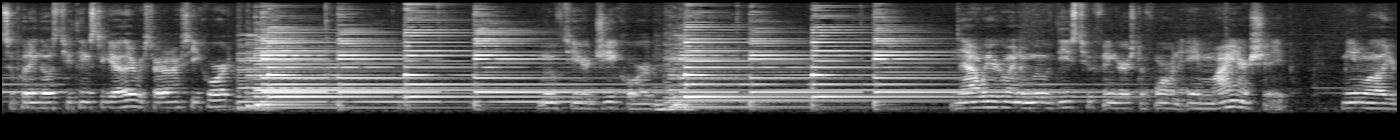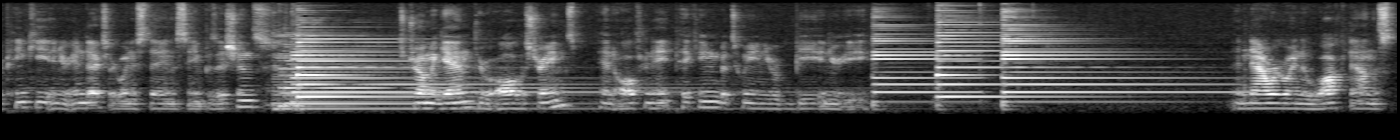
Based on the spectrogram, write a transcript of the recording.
So putting those two things together, we start on our C chord, move to your G chord. Now we are going to move these two fingers to form an A minor shape. Meanwhile, your pinky and your index are going to stay in the same positions. Strum again through all the strings and alternate picking between your B and your E. And now we're going to walk down this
